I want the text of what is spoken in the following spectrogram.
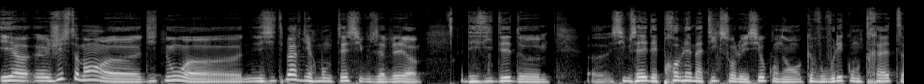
Et justement, dites-nous, n'hésitez pas à venir monter si vous avez des idées de si vous avez des problématiques sur le SEO qu'on que vous voulez qu'on traite.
